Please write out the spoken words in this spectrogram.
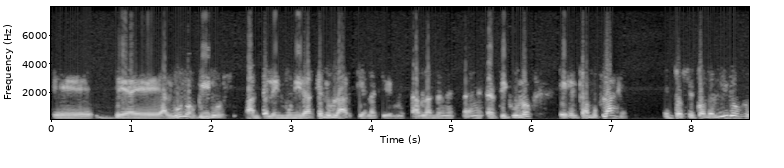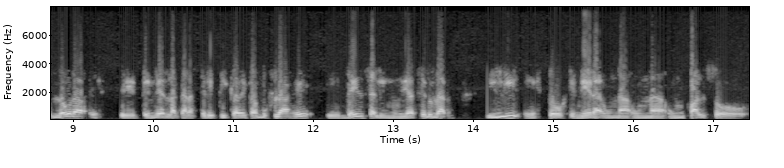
eh, de algunos virus ante la inmunidad celular, que es la que me está hablando en, esta, en este artículo, es el camuflaje. Entonces, cuando el virus logra este, tener la característica de camuflaje, eh, vence la inmunidad celular y esto genera una, una, un falso,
